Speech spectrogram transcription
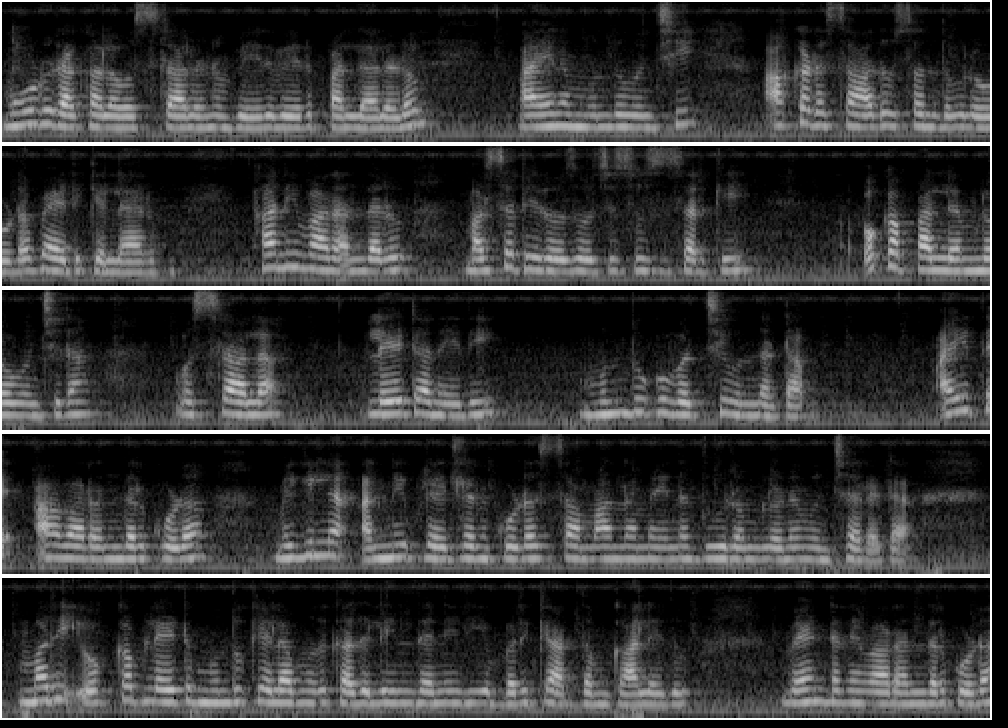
మూడు రకాల వస్త్రాలను వేరు వేరు పల్లెలలో ఆయన ముందు ఉంచి అక్కడ సాధు సంధువులు కూడా బయటికి వెళ్ళారు కానీ వారందరూ మరుసటి రోజు వచ్చి చూసేసరికి ఒక పళ్ళెంలో ఉంచిన వస్త్రాల ప్లేట్ అనేది ముందుకు వచ్చి ఉందట. అయితే ఆ వారందరూ కూడా మిగిలిన అన్ని ప్లేట్లను కూడా సమానమైన దూరంలోనే ఉంచారట. మరి ఒక్క ప్లేట్ ముందుకు ఎలా ముందు కదిలిందని ఎవ్వరికీ అర్థం కాలేదు. వెంటనే వారందరూ కూడా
